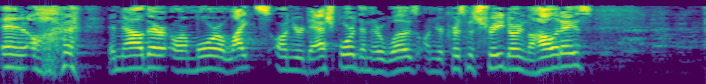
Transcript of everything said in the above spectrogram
And, uh, and now there are more lights on your dashboard than there was on your Christmas tree during the holidays.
